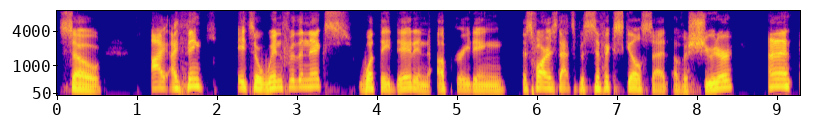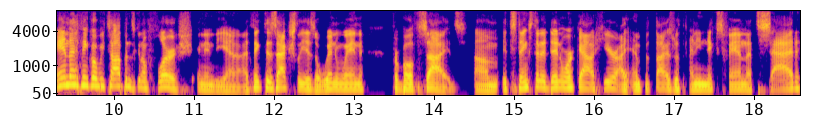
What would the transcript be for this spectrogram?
So I I think it's a win for the Knicks what they did in upgrading as far as that specific skill set of a shooter. And, and I think Obi Toppin's going to flourish in Indiana. I think this actually is a win-win for both sides. Um, it stinks that it didn't work out here. I empathize with any Knicks fan that's sad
